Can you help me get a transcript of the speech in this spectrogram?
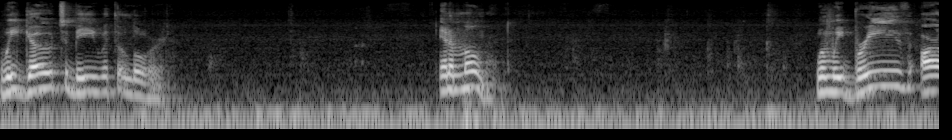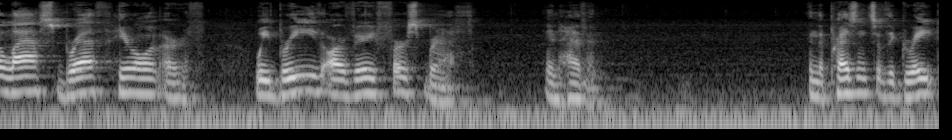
we go to be with the Lord. In a moment, when we breathe our last breath here on earth, we breathe our very first breath in heaven in the presence of the great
